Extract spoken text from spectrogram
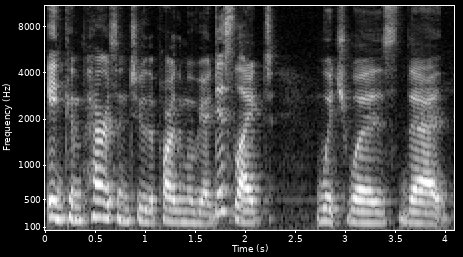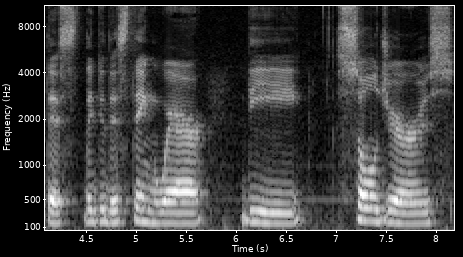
in comparison to the part of the movie I disliked, which was that this they do this thing where the soldiers,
